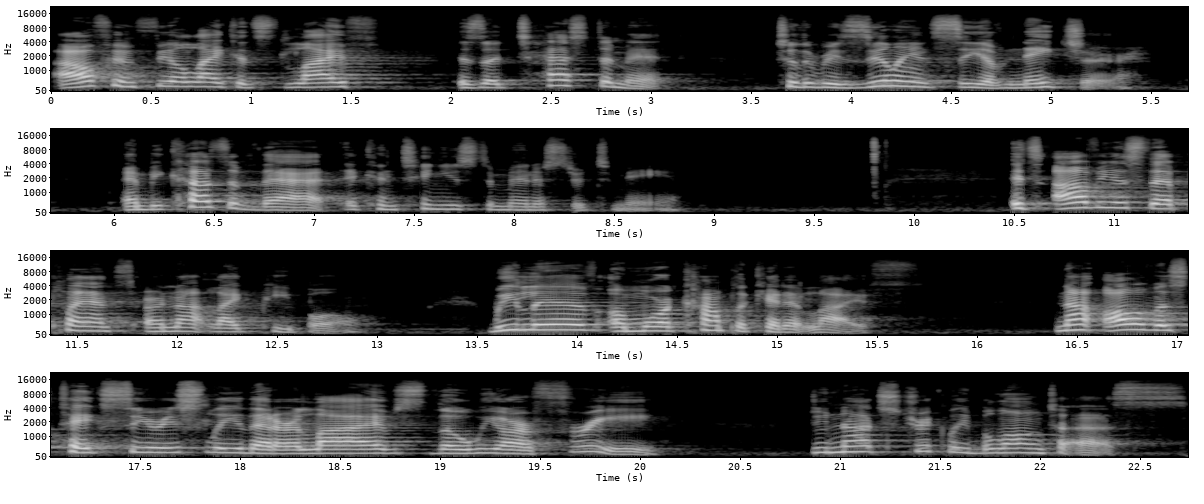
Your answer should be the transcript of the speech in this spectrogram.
I often feel like its life is a testament to the resiliency of nature. And because of that, it continues to minister to me. It's obvious that plants are not like people. We live a more complicated life. Not all of us take seriously that our lives, though we are free, do not strictly belong to us.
